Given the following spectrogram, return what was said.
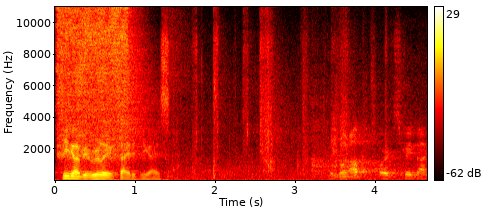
she's gonna be really excited, you guys. Are you going up or straight back?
